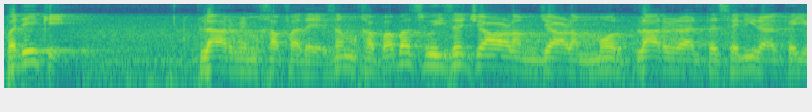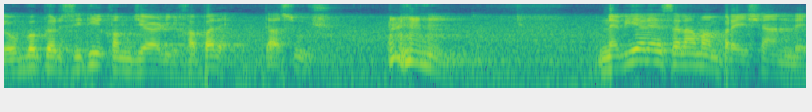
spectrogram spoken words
په دې کي پلار مم خفه ده زم خفه بس وي زه جاړم جاړم مور پلار را تسلی را کوي او بکر صدیق هم جاړي خفه ده دا سوچ نبی علیہ السلام هم پریشان دي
